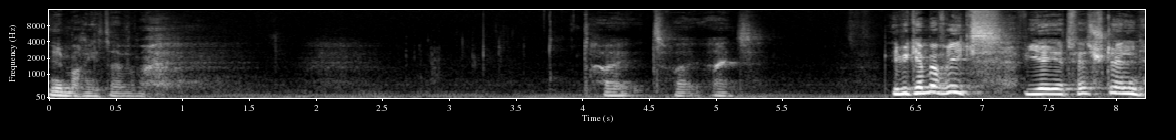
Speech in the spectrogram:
Wir machen jetzt einfach mal. 3, 2, 1. Liebe Camperfreaks, wie ihr jetzt feststellen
